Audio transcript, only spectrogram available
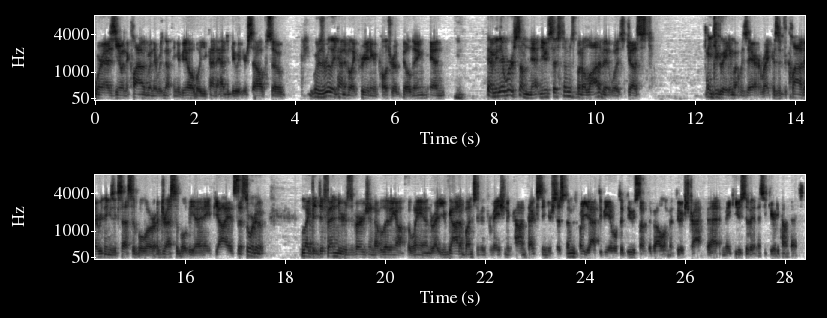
Whereas, you know, in the cloud, when there was nothing available, you kind of had to do it yourself. So it was really kind of like creating a culture of building. And I mean, there were some net new systems, but a lot of it was just integrating what was there, right? Because if the cloud, everything is accessible or addressable via an API. It's the sort of like the defender's version of living off the land, right? You've got a bunch of information and context in your systems, but you have to be able to do some development to extract that and make use of it in a security context.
